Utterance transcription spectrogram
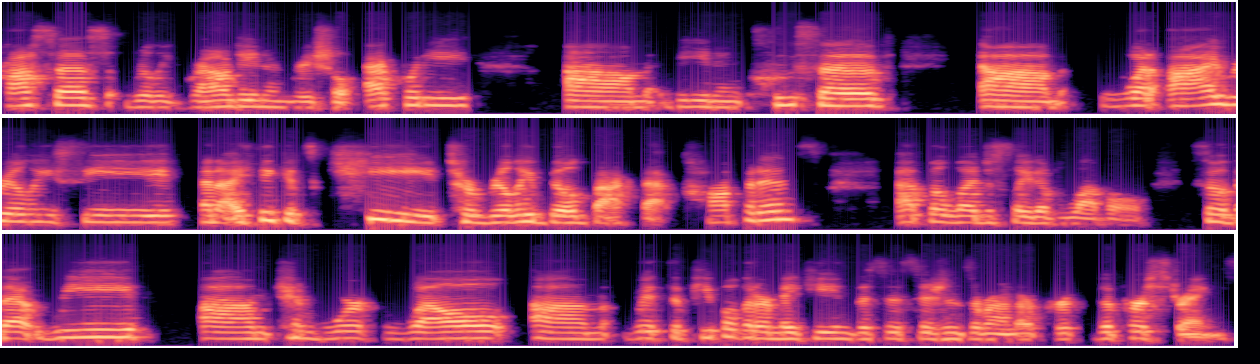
process, really grounding in racial equity, um, being inclusive. Um, what I really see, and I think it's key to really build back that confidence at the legislative level so that we um, can work well um, with the people that are making the decisions around our per, the purse strings.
